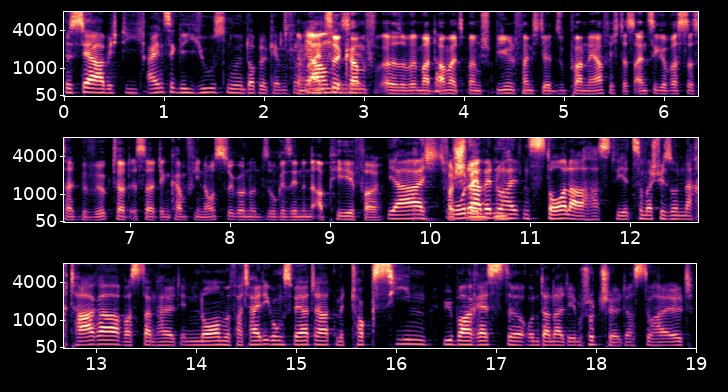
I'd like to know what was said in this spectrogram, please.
bisher habe ich die einzige Use nur in Doppelkämpfen. Im Ja, Einzelkampf, also immer damals beim Spielen, fand ich die halt super nervig. Das Einzige, was das halt bewirkt hat, ist halt den Kampf hinauszögern und so gesehen einen AP ver Ja, ich, oder wenn du halt einen Staller hast, wie jetzt zum Beispiel so ein Nachtara, was dann halt enorme Verteidigungswerte hat mit Toxin-Überreste und dann halt eben Schutzschild, dass du halt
